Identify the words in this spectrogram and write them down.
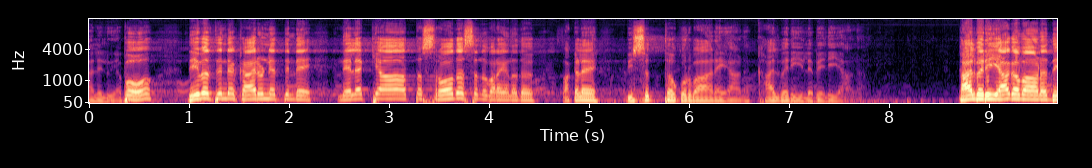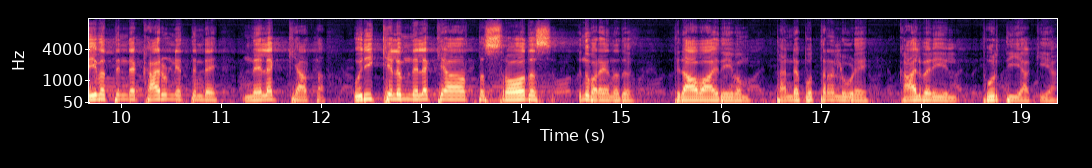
ഹല്ലേലൂയ. അപ്പോ ദൈവത്തിന്റെ കാരുണ്യത്തിന്റെ നിലയ്ക്കാത്ത സ്രോതസ് എന്ന് പറയുന്നത് മക്കളെ വിശുദ്ധ കുർബാനയാണ്. കാൽവരിയിലെ ബലിയാണ്. കാൽവരി യാഗമാണ് ദൈവത്തിന്റെ കാരുണ്യത്തിന്റെ നിലയ്ക്കാത്ത ഒരിക്കലും നിലയ്ക്കാത്ത സ്രോതസ് എന്ന് പറയുന്നത് പിതാവായ ദൈവം തന്റെ പുത്രനിലൂടെ കാൽവരിയിൽ പൂർത്തിയാക്കിയ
